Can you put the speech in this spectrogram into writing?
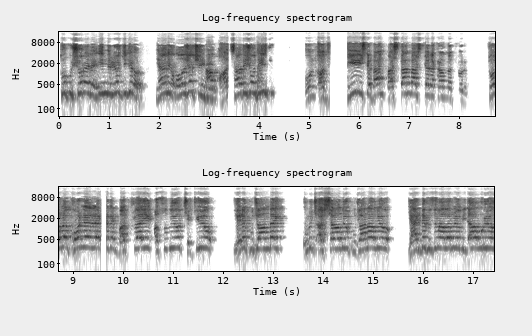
Topu şurayla indiriyor gidiyor. Yani olacak şey değil. Ya, Sadece o değil. O, o değil işte ben baştan başlayarak anlatıyorum. Sonra kornerlerde Batshuayi asılıyor, çekiyor. Yere kucağında onu aşağı alıyor, kucağına alıyor. Yerde hızını alamıyor, bir daha vuruyor.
